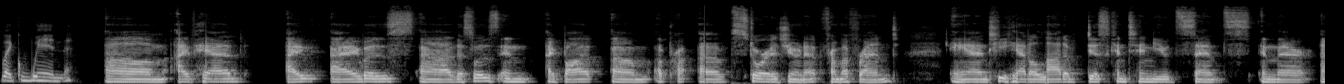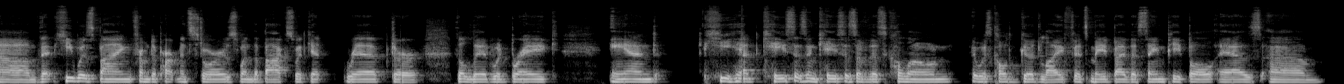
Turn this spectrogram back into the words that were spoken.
Like win. Um, I've had I I was uh, this was in I bought um, a, pro, a, storage unit from a friend, and he had a lot of discontinued scents in there um, that he was buying from department stores when the box would get ripped or the lid would break, and he had cases and cases of this cologne. It was called Good Life. It's made by the same people as um,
